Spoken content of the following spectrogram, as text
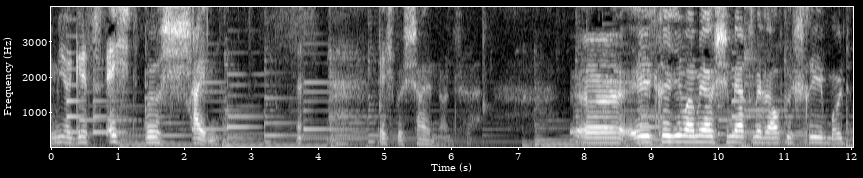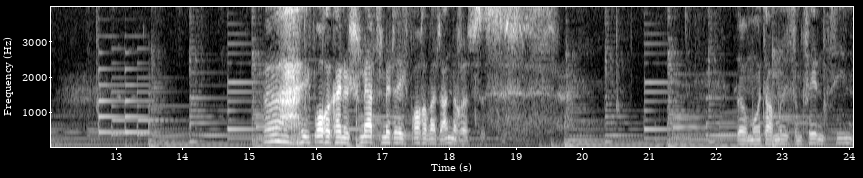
Mir geht's echt bescheiden. echt bescheiden äh, ich kriege immer mehr Schmerzmittel aufgeschrieben und äh, ich brauche keine Schmerzmittel, ich brauche was anderes. So, Montag muss ich zum Fäden ziehen.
